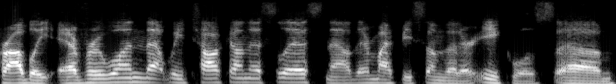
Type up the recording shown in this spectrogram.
probably everyone that we talk on this list. Now there might be some that are equals. Um,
